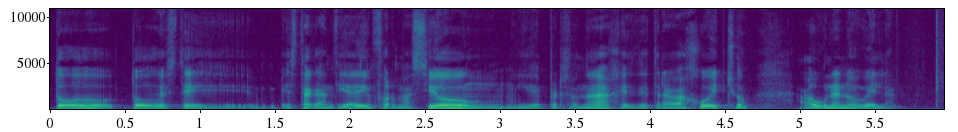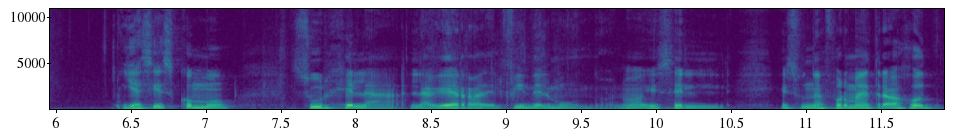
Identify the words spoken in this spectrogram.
todo, todo este, esta cantidad de información y de personajes, de trabajo hecho, a una novela. Y así es como surge la, guerra del fin del mundo. ¿no? Es, el, es una forma de trabajo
